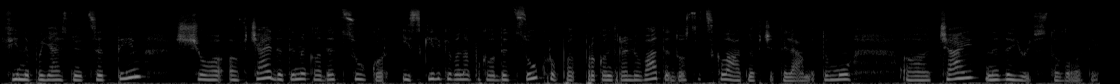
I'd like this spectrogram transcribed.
фіни пояснюють це тим, що в чай дитина кладе цукор, і скільки вона покладе цукру, проконтролювати досить складно вчителями. Тому чай не дають в столові.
